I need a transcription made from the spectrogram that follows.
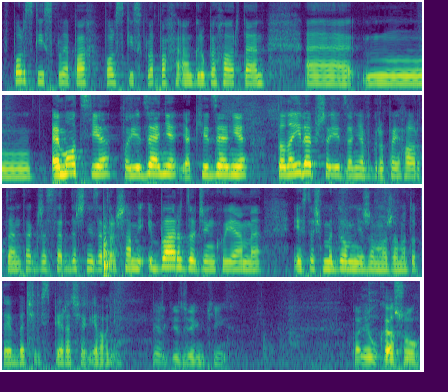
w polskich sklepach, polskich sklepach e, grupy Horten. Mm, Emocje to jedzenie, jak jedzenie, to najlepsze jedzenie w grupie Horten, także serdecznie zapraszamy i bardzo dziękujemy. Jesteśmy dumni, że możemy tutaj być i wspierać Jagiellonię. Wielkie dzięki. Panie Łukaszu,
